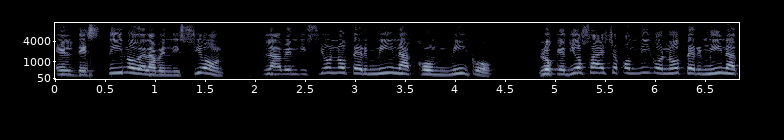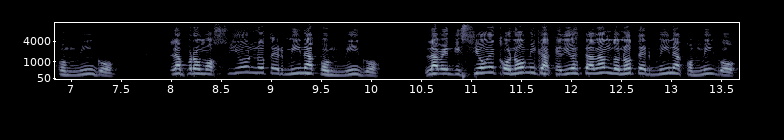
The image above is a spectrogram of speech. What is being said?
el destino de la bendición, la bendición no termina conmigo. Lo que Dios ha hecho conmigo no termina conmigo. La promoción no termina conmigo. La bendición económica que Dios está dando no termina conmigo.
